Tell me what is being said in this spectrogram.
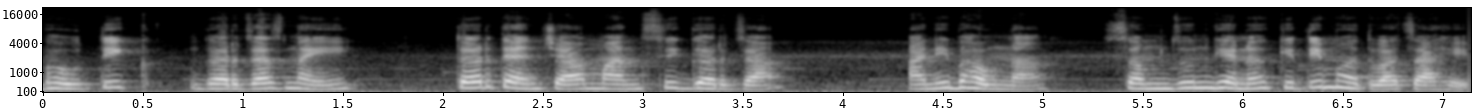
भौतिक गरजाच नाही तर त्यांच्या मानसिक गरजा आणि भावना समजून घेणं किती महत्त्वाचं आहे?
